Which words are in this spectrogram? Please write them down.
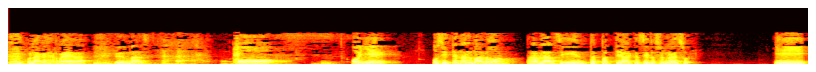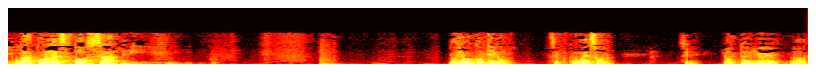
Una guerrera y demás. O, oye, o citan al varón para hablar así entre patriarcas y relacionar eso, y va con la esposa. No, yo voy contigo. Sí, porque no vayas solo. Sí, yo te yuyu. No.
